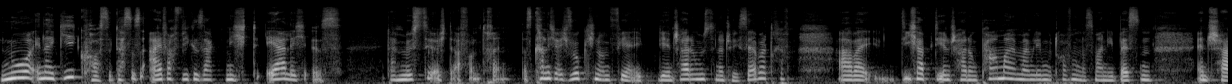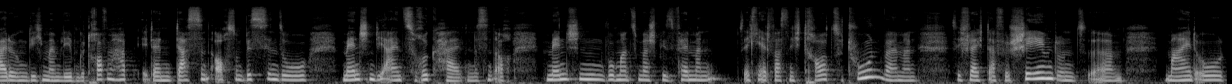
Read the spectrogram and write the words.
nur Energie kostet, dass es einfach, wie gesagt, nicht ehrlich ist, dann müsst ihr euch davon trennen. Das kann ich euch wirklich nur empfehlen. Die Entscheidung müsst ihr natürlich selber treffen, aber ich habe die Entscheidung ein paar Mal in meinem Leben getroffen. Das waren die besten Entscheidungen, die ich in meinem Leben getroffen habe. Denn das sind auch so ein bisschen so Menschen, die einen zurückhalten. Das sind auch Menschen, wo man zum Beispiel, wenn man sich etwas nicht traut zu tun, weil man sich vielleicht dafür schämt und ähm, meint, oh,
